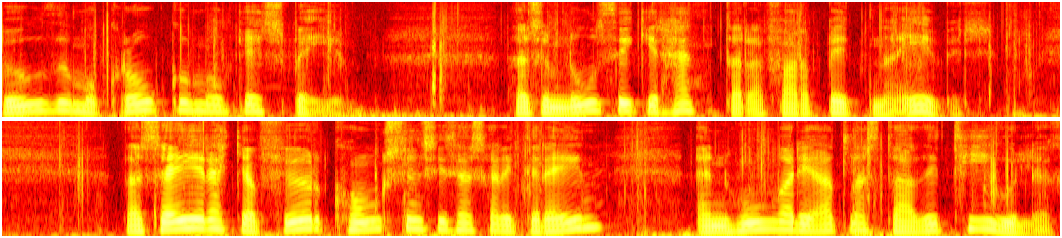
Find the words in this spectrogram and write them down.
bugðum og krókum og geispegjum. Það sem nú þykir hendar að fara beitna yfir. Það segir ekki að för kongsins í þessari grein en hún var í alla staði tíguleg,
